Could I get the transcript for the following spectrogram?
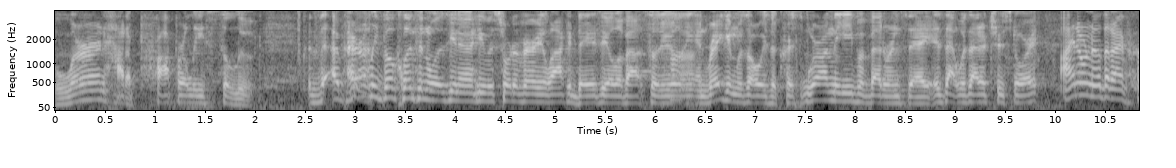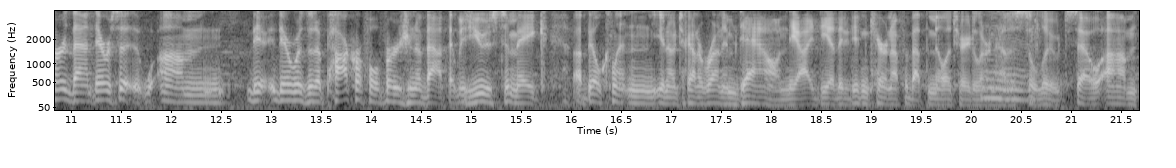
learn how to properly salute. The, apparently, Bill Clinton was, you know, he was sort of very lackadaisical about saluting, huh. and Reagan was always a Chris. We're on the eve of Veterans Day. Is that was that a true story? I don't know that I've heard that. There was a um, there, there, was an apocryphal version of that that was used to make uh, Bill Clinton, you know, to kind of run him down. The idea that he didn't care enough about the military to learn mm. how to mm. salute. So, um,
